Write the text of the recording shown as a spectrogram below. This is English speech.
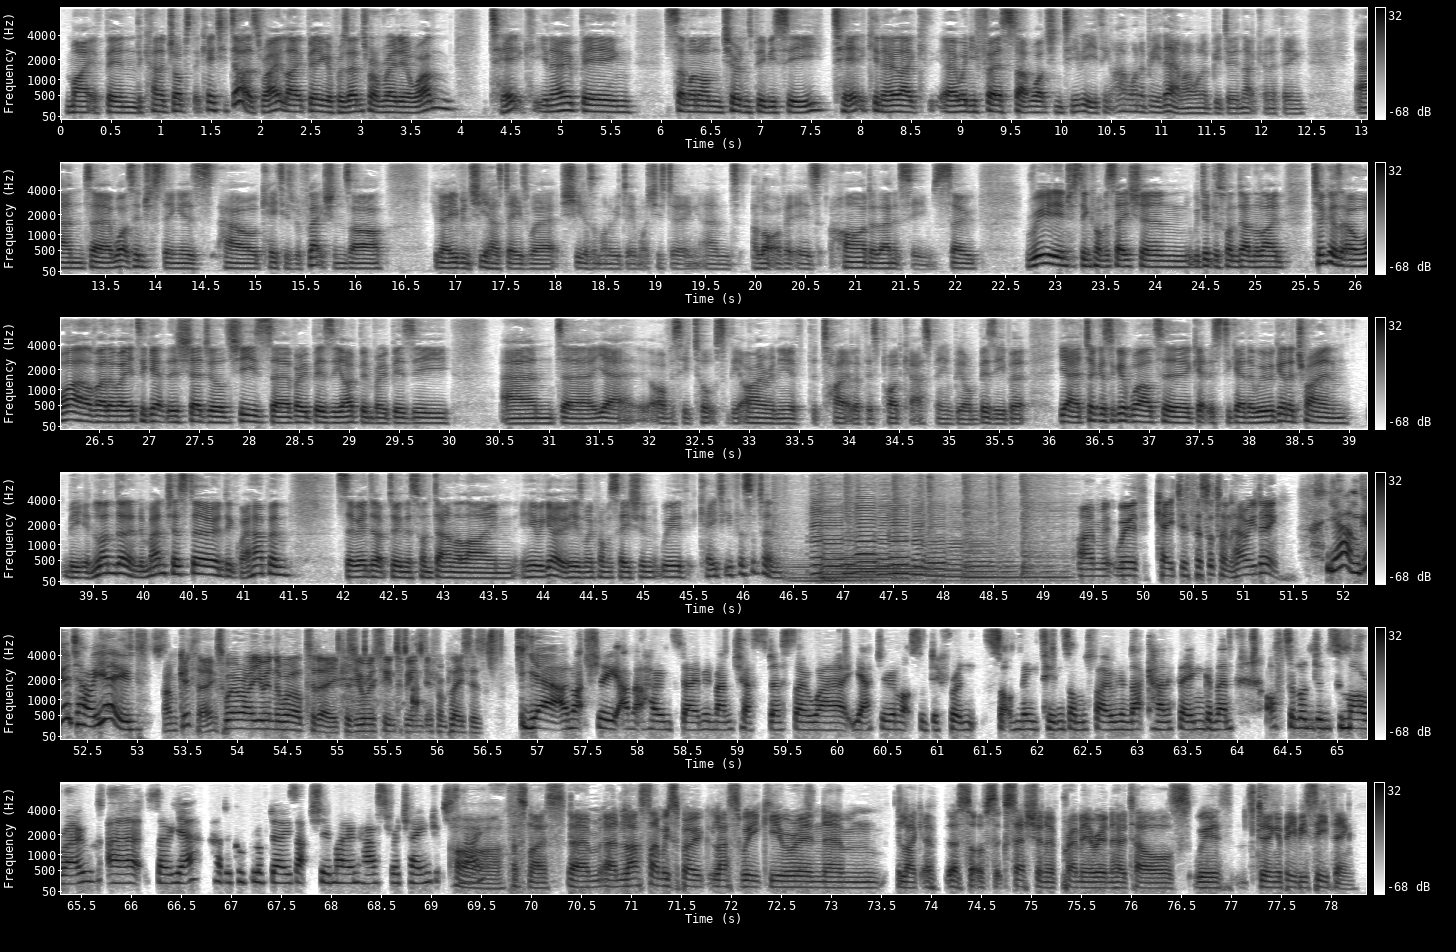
might have been the kind of jobs that Katie does, right? Like being a presenter on Radio One, tick, you know, being someone on children's BBC, tick, you know, like uh, when you first start watching TV, you think, I want to be them, I want to be doing that kind of thing. And uh, what's interesting is how Katie's reflections are. You know, even she has days where she doesn't want to be doing what she's doing, and a lot of it is harder than it seems. So, really interesting conversation. We did this one down the line. Took us a while, by the way, to get this scheduled. She's uh, very busy. I've been very busy. And uh, yeah, obviously talks to the irony of the title of this podcast being Beyond Busy. But yeah, it took us a good while to get this together. We were going to try and meet in London and in Manchester. It didn't quite happen. So we ended up doing this one down the line. Here we go. Here's my conversation with Katie Thistleton. I'm with Katie Thistleton. How are you doing? Yeah, I'm good. How are you? I'm good, thanks. Where are you in the world today? Because you always seem to be in different places. Yeah, I'm actually I'm at home today. I'm in Manchester, so uh, yeah, doing lots of different sort of meetings on the phone and that kind of thing, and then off to London tomorrow. Uh, so yeah, had a couple of days actually in my own house for a change, which is oh, nice. That's nice. Um, and last time we spoke last week, you were in um, like a, a sort of succession of Premier Inn hotels with doing a BBC thing.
